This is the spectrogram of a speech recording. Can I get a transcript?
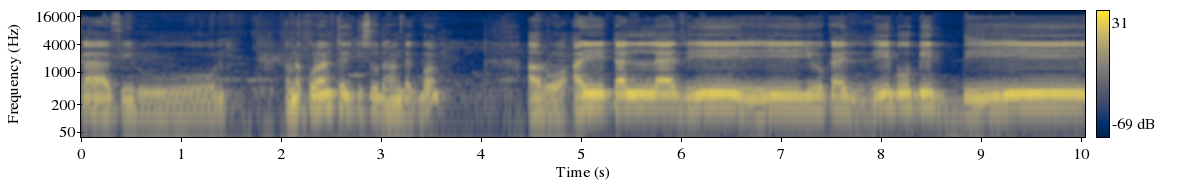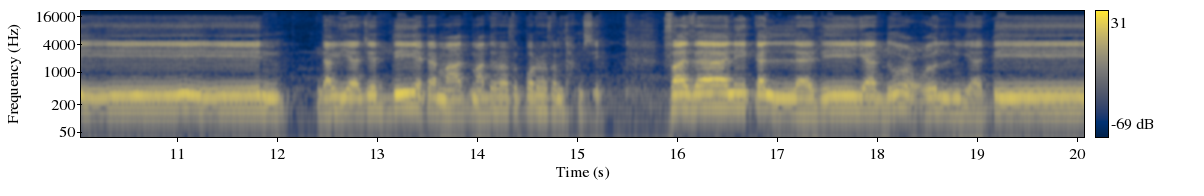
কাফিরুন আমরা কোরআন থেকে কিছু উদাহরণ দেখব। আর আইতাল্লাযী ইউকাযযিবু বিদ্দিন ডালিয়া যে দি এটা মাদ মাদের হরফে পরের হরফে আমি থামছি فذلك الذي يدع اليتيم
